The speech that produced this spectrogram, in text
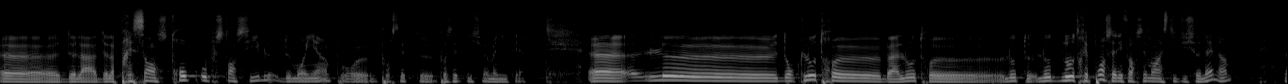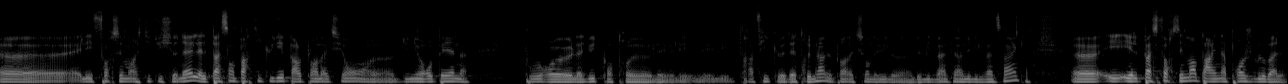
euh, de, la, de la présence trop ostensible de moyens pour, pour, cette, pour cette mission humanitaire. l'autre, ben, l'autre, réponse, elle est forcément institutionnelle. Hein. Euh, elle est forcément institutionnelle. Elle passe en particulier par le plan d'action euh, d'Union européenne pour euh, la lutte contre les, trafics d'êtres humains, le plan d'action 2021-2025, et, elle passe forcément par une approche globale.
